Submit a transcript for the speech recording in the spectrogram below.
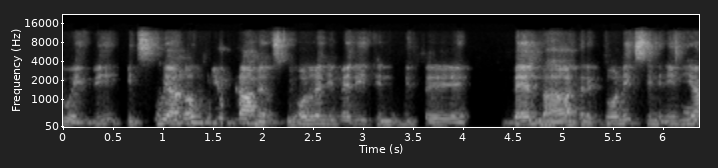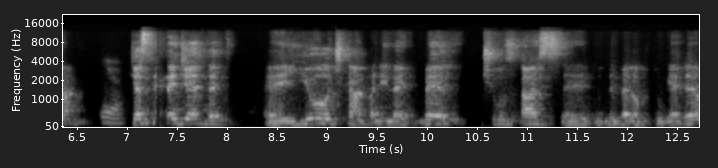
UAV. It's, we are not newcomers. We already made it in, with BEL Bharat Electronics in India. Yeah. Just imagine that a huge company like BEL choose us uh, to develop together.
